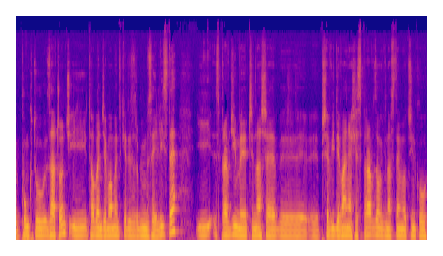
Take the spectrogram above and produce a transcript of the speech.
y, punktu zacząć i to będzie moment, kiedy zrobimy sobie listę i sprawdzimy, czy nasze y, y, przewidywania się sprawdzą i w następnym odcinku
